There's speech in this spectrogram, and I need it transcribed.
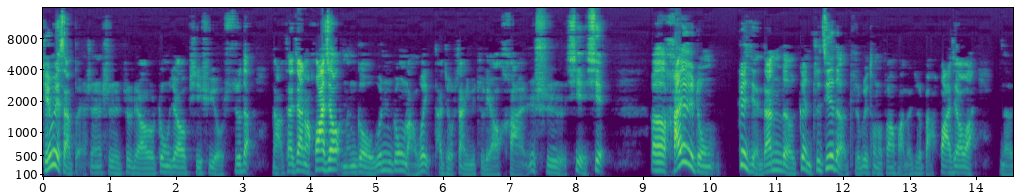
平胃散本身是治疗中焦脾虚有湿的，那再加上花椒能够温中暖胃，它就善于治疗寒湿泄泻。呃，还有一种更简单的、更直接的治胃痛的方法呢，就是把花椒啊，那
